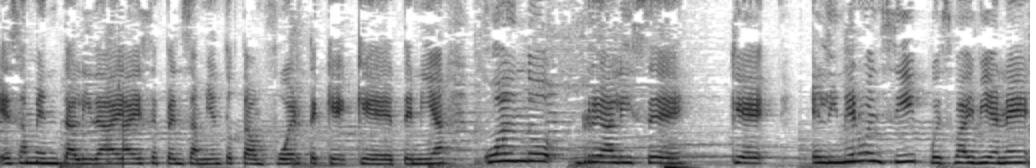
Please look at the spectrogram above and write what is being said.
esa mentalidad, ese pensamiento tan fuerte que, que tenía cuando realicé que el dinero en sí pues va y viene,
